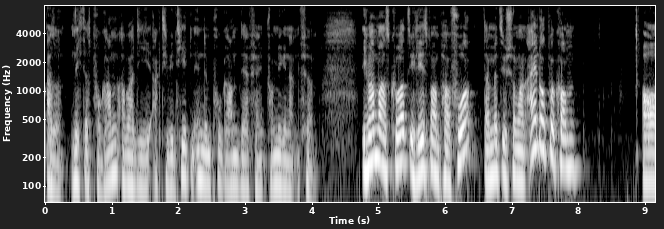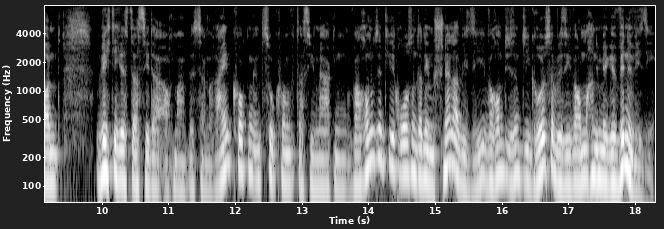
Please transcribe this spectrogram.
Also nicht das Programm, aber die Aktivitäten in dem Programm der von mir genannten Firmen. Ich mache mal es kurz, ich lese mal ein paar vor, damit Sie schon mal einen Eindruck bekommen, und wichtig ist, dass Sie da auch mal ein bisschen reingucken in Zukunft, dass Sie merken, warum sind die großen Unternehmen schneller wie Sie, warum die, sind die größer wie Sie, warum machen die mehr Gewinne wie Sie.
